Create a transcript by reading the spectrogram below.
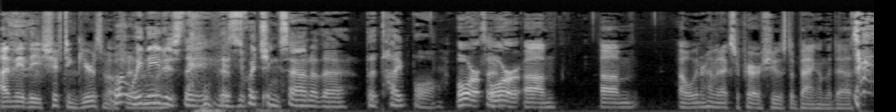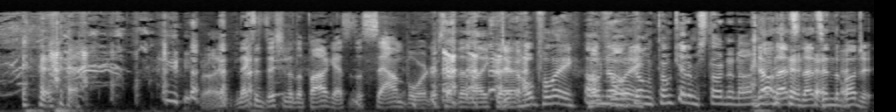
I made the shifting gears motion. What we need is the, the switching sound of the, the type ball. or So- or um um. Oh, we don't have an extra pair of shoes to bang on the desk. Right. Next edition of the podcast is a soundboard or something like that. hopefully, Oh no! Don't don't get him started on. No, that. that's that's in the budget.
